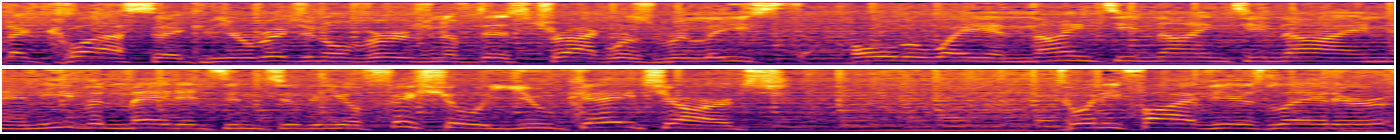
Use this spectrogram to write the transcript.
What a classic. The original version of this track was released all the way in 1999 and even made it into the official UK charts. 25 years later,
